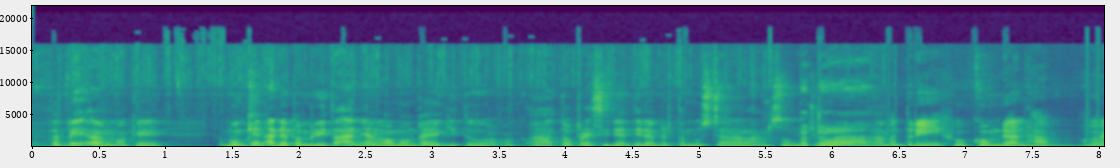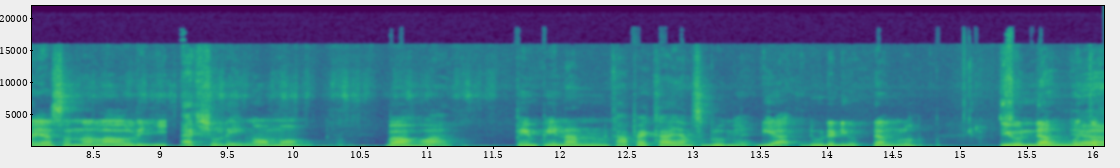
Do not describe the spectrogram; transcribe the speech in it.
Nah. Tapi em, oke. Mungkin ada pemberitaan yang ngomong kayak gitu atau presiden tidak bertemu secara langsung. Betul. Cuma Menteri Hukum dan HAM, Bapak Yasona Lauli actually ngomong bahwa pimpinan KPK yang sebelumnya dia udah diundang loh. Diundang Sebelumnya- untuk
